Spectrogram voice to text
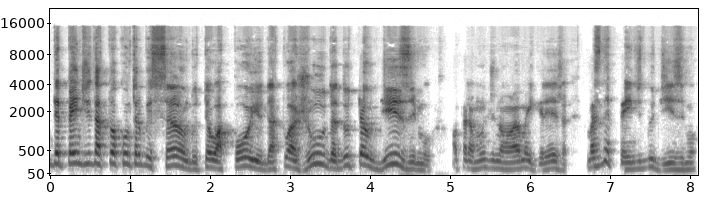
depende da tua contribuição, do teu apoio, da tua ajuda, do teu dízimo. Opera Mundi não é uma igreja, mas depende do dízimo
